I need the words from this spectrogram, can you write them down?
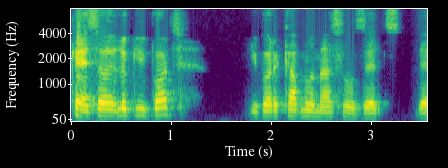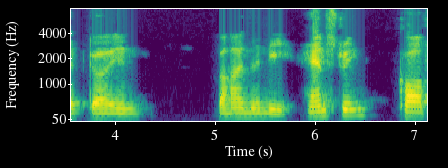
Okay, so look, you've got you've got a couple of muscles that that go in behind the knee: hamstring, calf,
